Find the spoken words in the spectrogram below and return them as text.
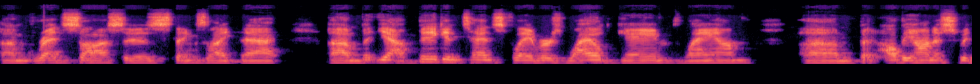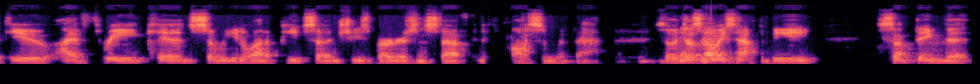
um, red sauces, things like that. Um, but yeah, big intense flavors, wild game, lamb. Um, but I'll be honest with you, I have three kids, so we eat a lot of pizza and cheeseburgers and stuff, and it's awesome with that. So it doesn't always have to be something that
